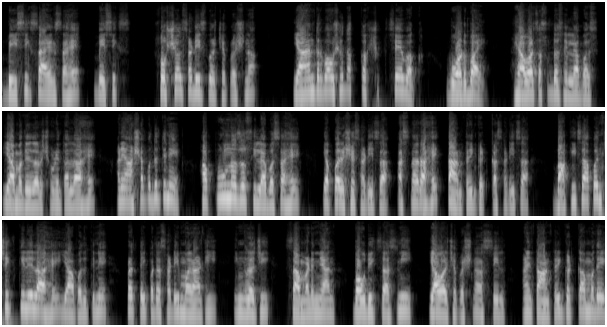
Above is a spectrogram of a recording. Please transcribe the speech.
बेसिक सायन्स आहे. बेसिक सोशल स्टडीजवरचे प्रश्न. यानंतर पाहू शकता कक्षसेवक वॉर्डबॉय ह्यावरचा सुद्धा सिलेबस यामध्ये दर्शवण्यात आला आहे. आणि अशा पद्धतीने हा पूर्ण जो सिलेबस आहे या परीक्षेसाठीचा असणार आहे. तांत्रिक घटकासाठीचा. बाकीचा आपण चेक केलेला आहे. या पद्धतीने प्रत्येक पदासाठी मराठी इंग्रजी सामान्य ज्ञान बौद्धिक चाचणी यावरचे प्रश्न असतील आणि तांत्रिक घटकामध्ये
